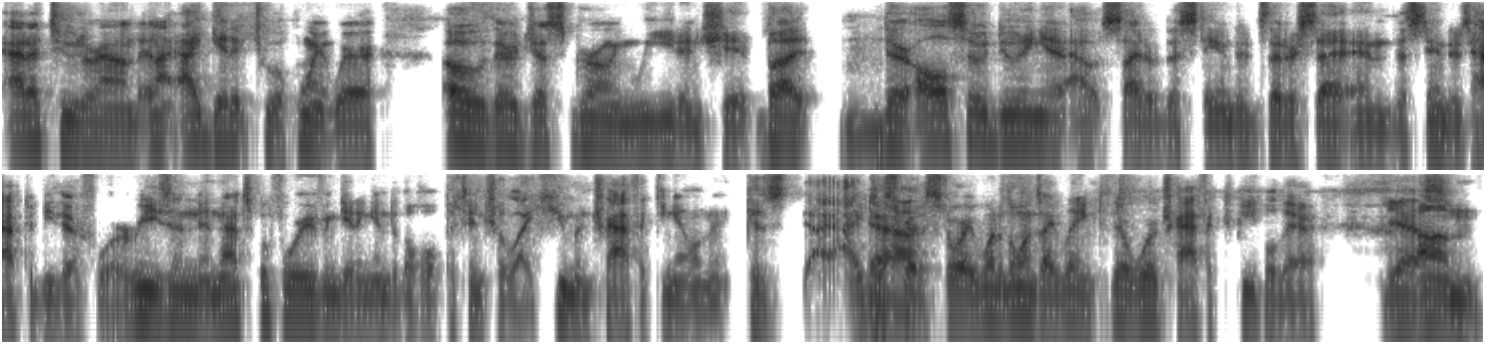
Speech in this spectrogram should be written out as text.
attitude around, and I, I get it to a point where oh, they're just growing weed and shit, but mm. they're also doing it outside of the standards that are set, and the standards have to be there for a reason. And that's before even getting into the whole potential like human trafficking element. Because I, I, just yeah. read a story, one of the ones I linked, there were trafficked people there. Yes, um,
